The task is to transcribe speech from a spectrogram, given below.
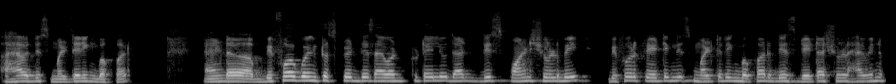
I have this multi-ring buffer. And uh, before going to split this, I want to tell you that this point should be, before creating this multi-ring buffer, this data should have in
